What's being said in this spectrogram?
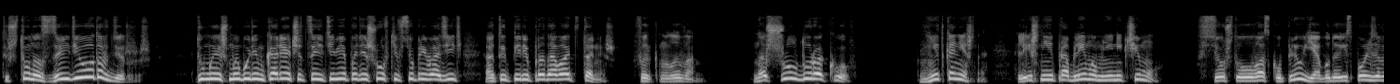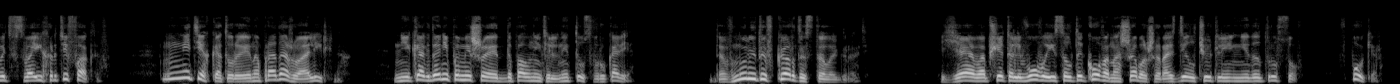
Ты что, нас за идиотов держишь? Думаешь, мы будем корячиться и тебе по дешевке все привозить, а ты перепродавать станешь? — фыркнул Иван. Нашел дураков. Нет, конечно, лишние проблемы мне ни к чему. Все, что у вас куплю, я буду использовать в своих артефактах. Не тех, которые на продажу, а личных. Никогда не помешает дополнительный туз в рукаве. Давно ли ты в карты стал играть? Я вообще-то Львова и Салтыкова на шабаше раздел чуть ли не до трусов. В покер.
